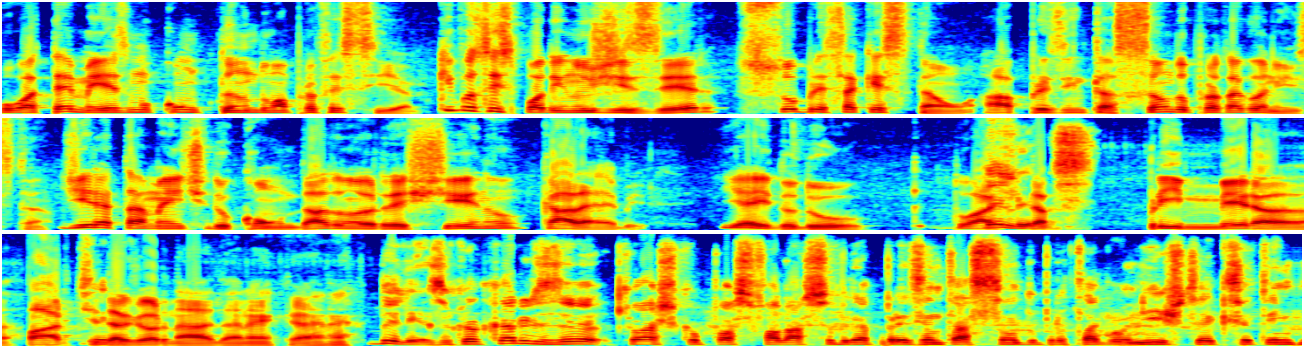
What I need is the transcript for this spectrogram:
ou até mesmo contando uma profecia. O que vocês podem nos dizer sobre essa questão, a apresentação do protagonista, diretamente do condado nordestino, Caleb? E aí, Dudu, o que tu acha da Beleza. Primeira parte da jornada, né, cara? Beleza, o que eu quero dizer, que eu acho que eu posso falar sobre a apresentação do protagonista é que você tem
